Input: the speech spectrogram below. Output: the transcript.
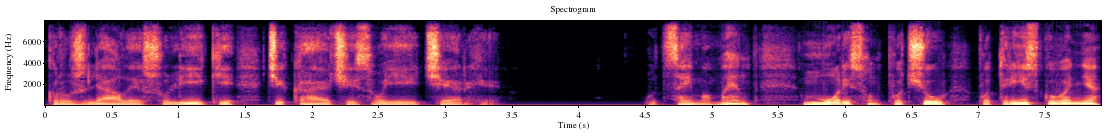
кружляли шуліки, чекаючи своєї черги. У цей момент Морісон почув потріскування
